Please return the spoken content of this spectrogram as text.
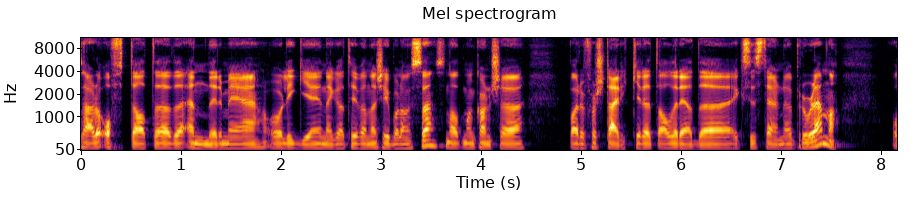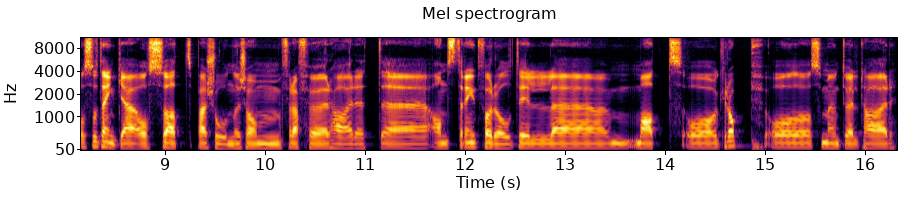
så er det ofte at det, ender med å ligge i negativ energibalanse. Sånn at man kanskje bare forsterker et allerede eksisterende problem. Da. Og så tenker jeg også at personer som fra før har et eh, anstrengt forhold til eh, mat og kropp, og som eventuelt har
